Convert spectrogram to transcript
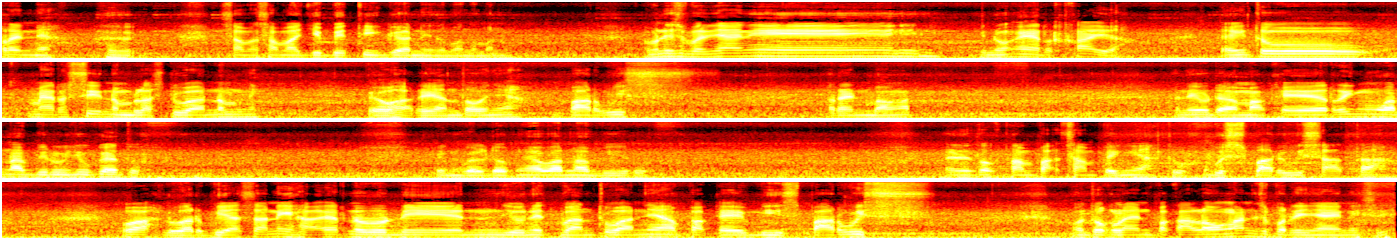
keren ya. Sama-sama JB3 nih teman-teman Namun ini sebenarnya ini Hino RK ya. Yang itu Mercy 1626 nih PO Haryanto nya Parwis. Keren banget. Ini udah pakai ring warna biru juga tuh. Ring beldoknya warna biru. Ini untuk tampak sampingnya tuh bus pariwisata. Wah luar biasa nih HR nurunin unit bantuannya pakai bis Parwis. Untuk lain Pekalongan sepertinya ini sih.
